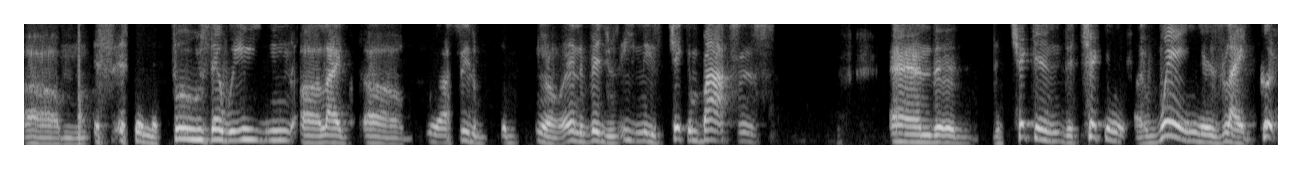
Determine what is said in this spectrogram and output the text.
Um, it's it's in the foods that we eating. Uh, like uh, you know, I see the, the you know individuals eating these chicken boxes, and the the chicken the chicken wing is like good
